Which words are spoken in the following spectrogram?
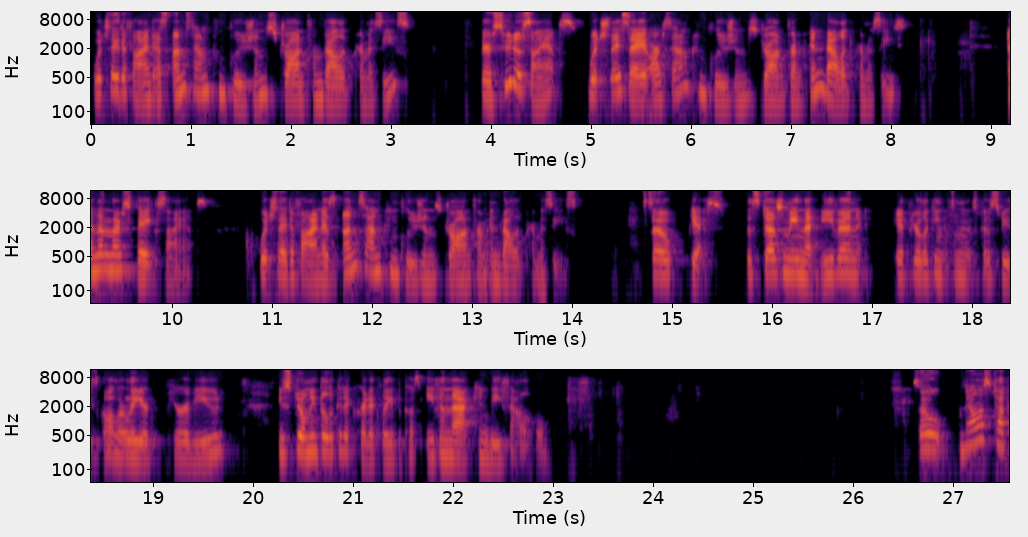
which they defined as unsound conclusions drawn from valid premises. There's pseudoscience, which they say are sound conclusions drawn from invalid premises. And then there's fake science, which they define as unsound conclusions drawn from invalid premises. So yes, this does mean that even if you're looking at something that's supposed to be scholarly or peer reviewed, you still need to look at it critically because even that can be fallible. So now let's talk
